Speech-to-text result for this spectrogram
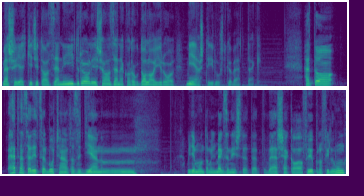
Mesélj egy kicsit a zenédről és a zenekarok dalairól. Milyen stílust követtek? Hát a 70-szer bocsánat, az egy ilyen, mm, ugye mondtam, hogy megzenésített versek a főprofilunk,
